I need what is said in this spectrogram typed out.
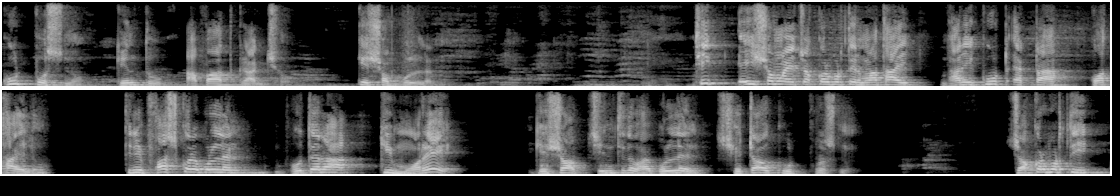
কূট প্রশ্ন, কিন্তু আপাত গ্রাহ্য। কেশব বললেন। ঠিক এই সময়ে চক্রবর্তীর মাথায় ভারী কূট একটা কথা এলো। তিনি ফস করে বললেন, ভূতেরা কি মরে? কেশব চিন্তিতভাবে বললেন, সেটাও কূট প্রশ্ন। চক্রবর্তী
